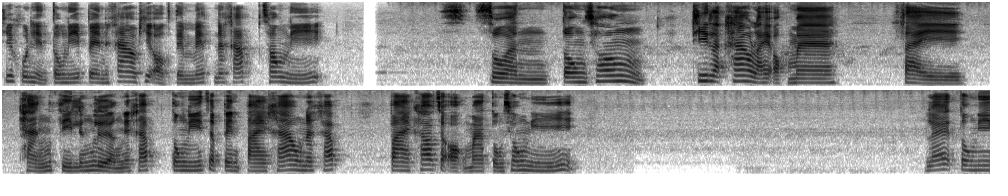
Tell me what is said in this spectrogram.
ที่คุณเห็นตรงนี้เป็นข้าวที่ออกเต็มเม็ดนะครับ ช่องนี้ ส่วนตรงช่องที่ละข้าวไหลออกมา ใส่ถังสีเหลืองๆนะครับ ตรงนี้จะเป็นปลายข้าวนะครับ ปลายข้าวจะออกมาตรงช่องนี้ และตรงนี้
